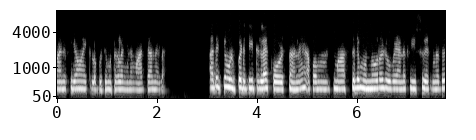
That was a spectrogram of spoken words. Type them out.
മാനസികമായിട്ടുള്ള ബുദ്ധിമുട്ടുകൾ എങ്ങനെ മാറ്റാന്നുള്ള അതൊക്കെ ഉൾപ്പെടുത്തിയിട്ടുള്ള കോഴ്സാണ് അപ്പം മാസത്തിൽ മുന്നൂറ് രൂപയാണ് ഫീസ് വരുന്നത്.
